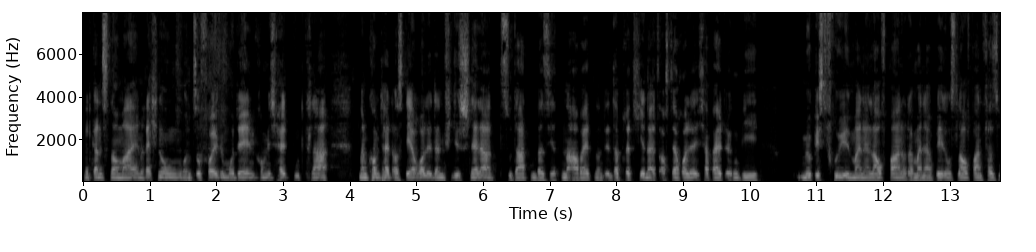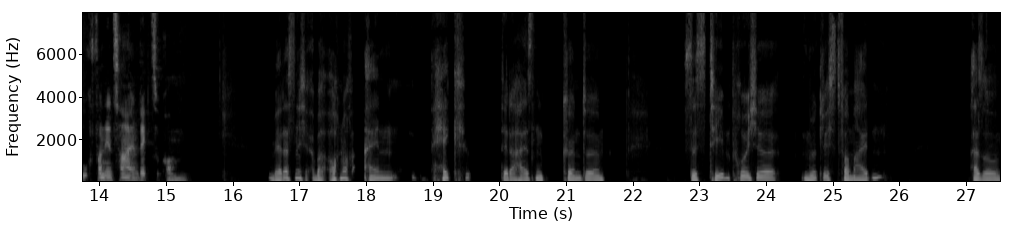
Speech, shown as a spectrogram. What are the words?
mit ganz normalen Rechnungen und so Folgemodellen komme ich halt gut klar. Man kommt halt aus der Rolle dann viel schneller zu datenbasierten Arbeiten und Interpretieren als aus der Rolle, ich habe halt irgendwie möglichst früh in meiner Laufbahn oder meiner Bildungslaufbahn versucht, von den Zahlen wegzukommen. Wäre das nicht aber auch noch ein Hack, der da heißen könnte, Systembrüche möglichst vermeiden? Also,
